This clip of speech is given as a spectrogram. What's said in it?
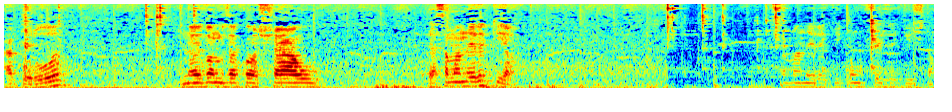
a coroa. Nós vamos acochar o dessa maneira aqui, ó. Dessa maneira aqui, como vocês aqui estão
